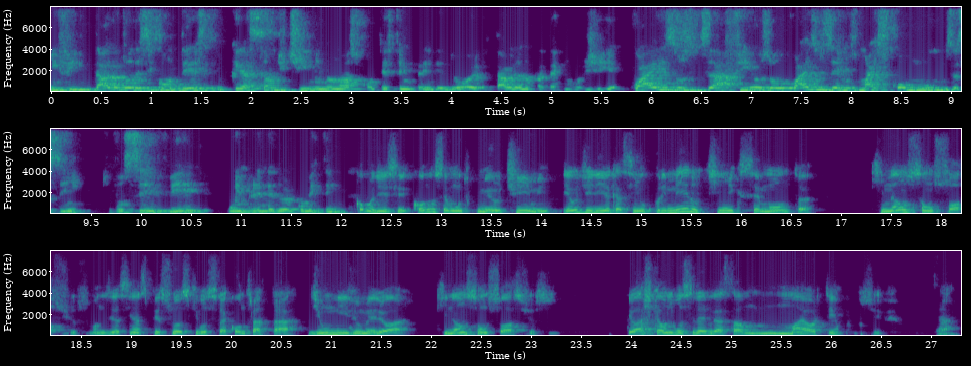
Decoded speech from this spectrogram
Enfim, dado todo esse contexto, criação de time no nosso contexto empreendedor, que está olhando para a tecnologia, quais os desafios ou quais os erros mais comuns, assim, que você vê o empreendedor cometendo? Como eu disse, quando você monta o primeiro time, eu diria que, assim, o primeiro time que você monta, que não são sócios, vamos dizer assim, as pessoas que você vai contratar de um nível melhor, que não são sócios, eu acho que é onde você deve gastar o maior tempo possível. Tá?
